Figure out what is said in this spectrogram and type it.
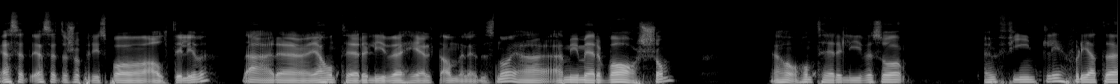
Jeg setter, jeg setter så pris på alt i livet. Det er, eh, jeg håndterer livet helt annerledes nå. Jeg er mye mer varsom. Jeg håndterer livet så ømfintlig, fordi at det,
